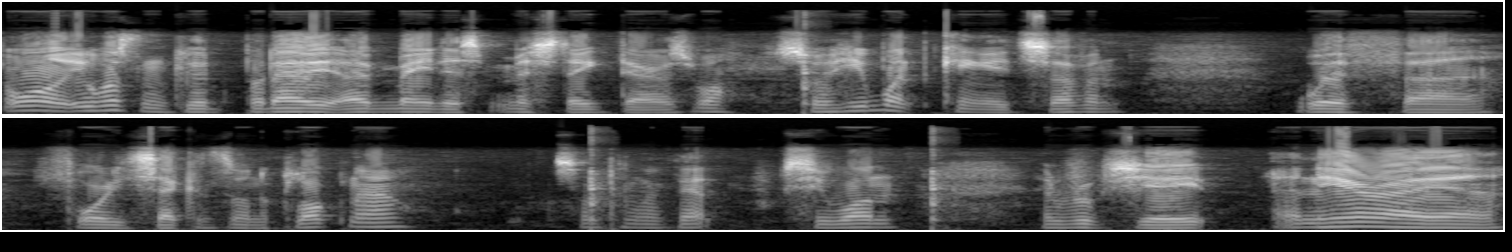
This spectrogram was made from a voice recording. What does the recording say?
well, it wasn't good, but I, I made a mistake there as well. So he went king h7 with uh, 40 seconds on the clock now, something like that. Rook c1 and rook g8, and here I uh,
